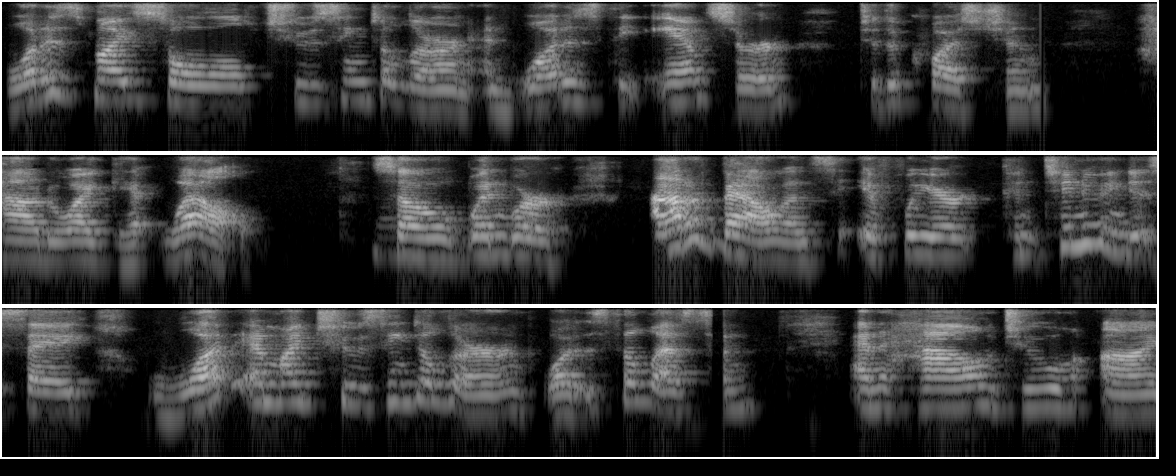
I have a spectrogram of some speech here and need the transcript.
What is my soul choosing to learn? And what is the answer to the question, how do I get well? So Mm. when we're out of balance, if we are continuing to say, what am I choosing to learn? What is the lesson? And how do I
